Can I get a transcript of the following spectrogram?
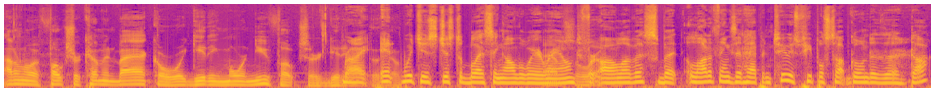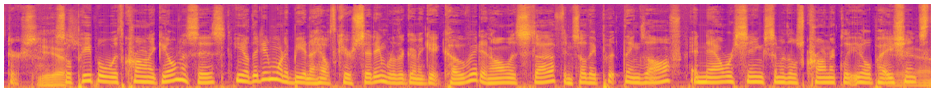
I don't know if folks are coming back or we're getting more new folks are getting Right, the- which is just a blessing all the way around for all of us. But a lot of things that happen too is people stop going to the doctors. Yes. So people with chronic illnesses, you know, they didn't want to be in a healthcare setting where they're going to get COVID and all this stuff, and so they put things off. And now we're seeing some of those chronically ill patients Yeah.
